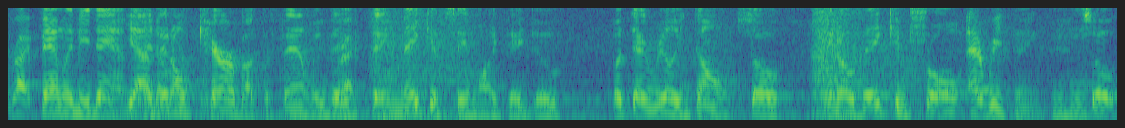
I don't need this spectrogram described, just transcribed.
Right, family be damned. Yeah, they don't care about the family. They Right. they make it seem like they do, but they really don't. So you know, they control everything. Mm-hmm. So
